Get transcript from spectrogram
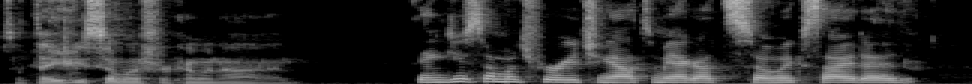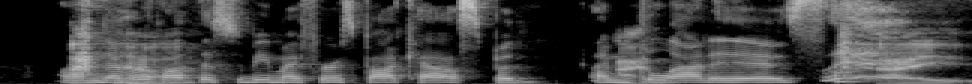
So thank you so much for coming on. Thank you so much for reaching out to me. I got so excited. I never thought this would be my first podcast, but I'm, I'm glad it is. I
